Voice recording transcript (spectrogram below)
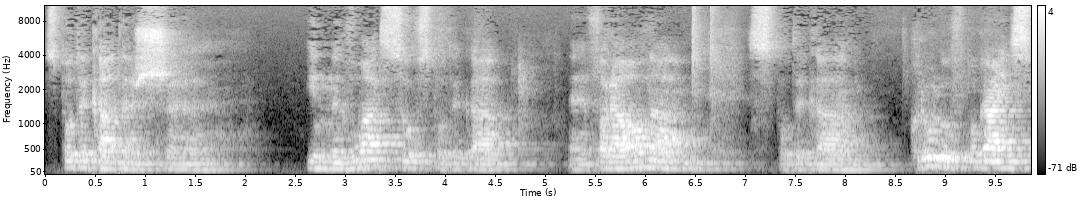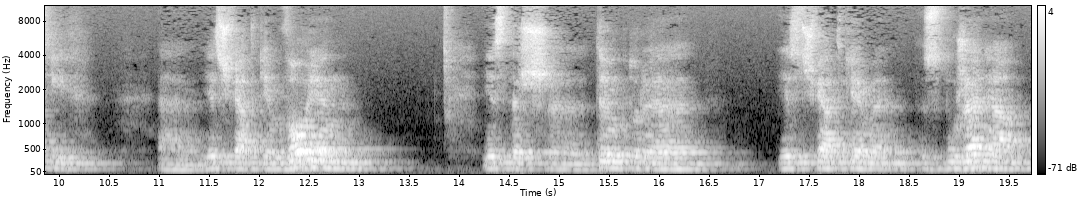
spotyka też e, innych władców, spotyka e, faraona, spotyka królów pogańskich, E, jest świadkiem wojen, jest też e, tym, który jest świadkiem zburzenia,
